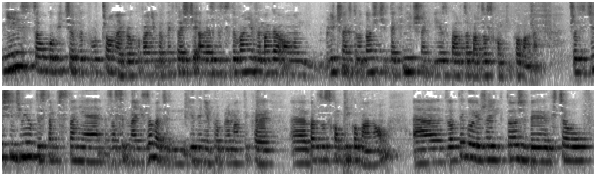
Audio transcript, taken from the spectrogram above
nie jest całkowicie wykluczone blokowanie pewnych treści, ale zdecydowanie wymaga on licznych trudności technicznych i jest bardzo, bardzo skomplikowane. Przez 10 minut jestem w stanie zasygnalizować jedynie problematykę e, bardzo skomplikowaną. E, dlatego jeżeli ktoś by chciał w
